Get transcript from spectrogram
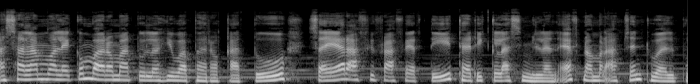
Assalamualaikum warahmatullahi wabarakatuh. Saya Rafif Raferti dari kelas 9F nomor absen 25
